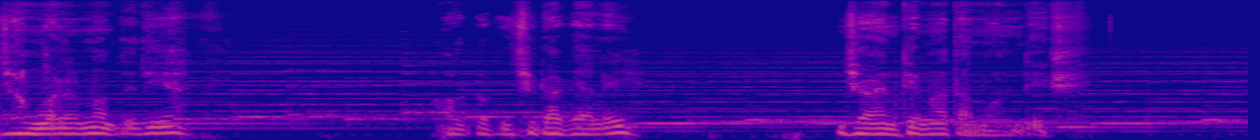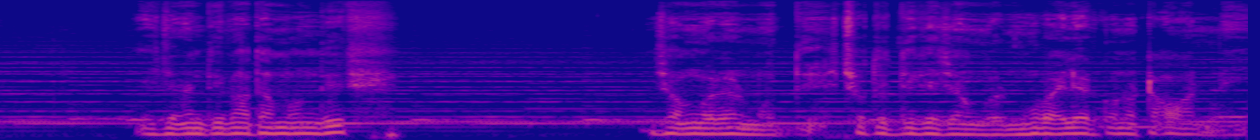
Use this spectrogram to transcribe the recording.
জঙ্গলের মধ্যে দিয়ে অল্প কিছুটা গেলেই জয়ন্তী মাতা মন্দির। এই জয়ন্তী মাতা মন্দির জঙ্গলের মধ্যে, চতুর্দিকে জঙ্গল, মোবাইলের কোনো টাওয়ার নেই।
